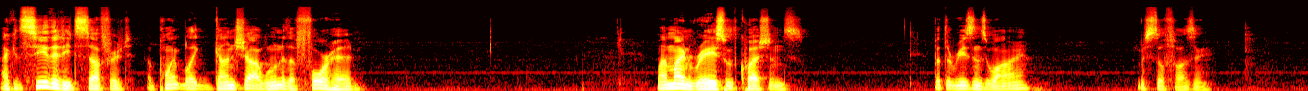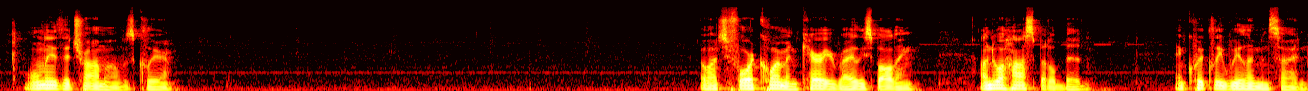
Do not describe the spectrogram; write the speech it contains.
I could see that he'd suffered a point blank gunshot wound to the forehead. My mind raced with questions, but the reasons why were still fuzzy. Only the trauma was clear. I watched four corpsmen carry Riley Spaulding onto a hospital bed and quickly wheel him inside.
